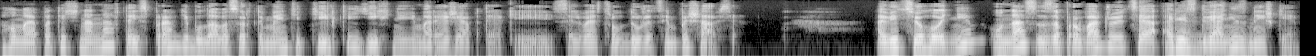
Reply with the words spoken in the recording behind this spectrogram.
Гомеопатична нафта і справді була в асортименті тільки їхньої мережі аптеки, і Сильвестров дуже цим пишався. А від сьогодні у нас запроваджуються різдвяні знижки.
